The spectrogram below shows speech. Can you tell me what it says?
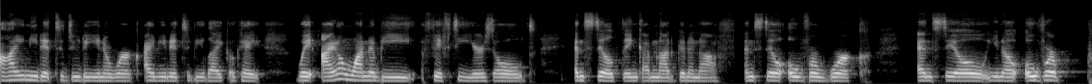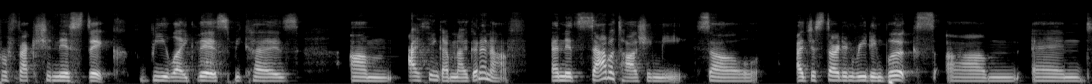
I needed to do the inner work. I needed to be like, okay, wait, I don't want to be 50 years old and still think I'm not good enough and still overwork and still, you know, over perfectionistic be like this because um, I think I'm not good enough and it's sabotaging me. So I just started reading books um, and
